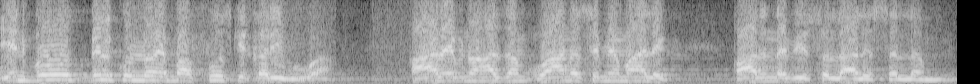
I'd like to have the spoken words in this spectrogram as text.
یعنی بہت بالکل لوہے محفوظ کے قریب ہوا۔ قال ابن حضم وانس میں مالک، قال نبی صلی اللہ علیہ وسلم.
